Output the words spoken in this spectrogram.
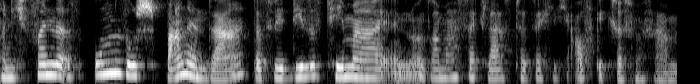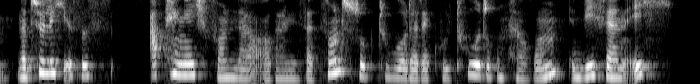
Und ich finde es umso spannender, dass wir dieses Thema in unserer Masterclass tatsächlich aufgegriffen haben. Natürlich ist es abhängig von der Organisationsstruktur oder der Kultur drumherum, inwiefern ich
